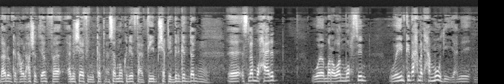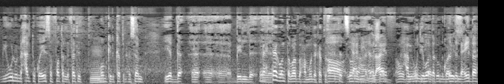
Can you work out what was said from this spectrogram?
بقى له يمكن حوالي 10 أيام فأنا شايف إن الكابتن حسام ممكن يدفع فيه بشكل كبير جدا. آه إسلام محارب ومروان محسن. ويمكن أحمد حمودي يعني بيقولوا إن حالته كويسة الفترة اللي فاتت ممكن الكابتن حسام يبدأ آه، آه، آه، بال آه، محتاجه أنت برضه حموده كابتن في آه حتة صنع يعني أنا. شايف هو حمودي بدور من. ضمن اللعيبة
